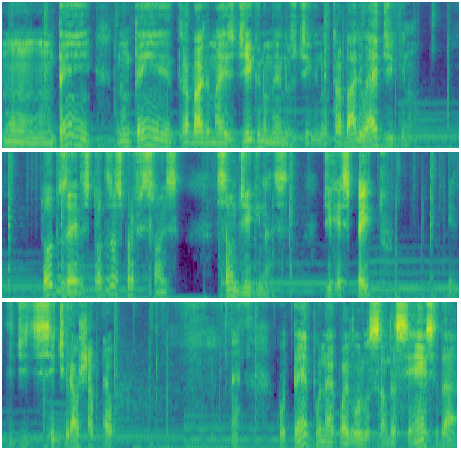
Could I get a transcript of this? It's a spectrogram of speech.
Não, não, tem, não tem trabalho mais digno, menos digno. O trabalho é digno. Todos eles, todas as profissões são dignas de respeito de, de, se tirar o chapéu. Né? Com o tempo, né, com a evolução da ciência, da,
